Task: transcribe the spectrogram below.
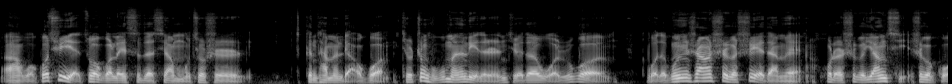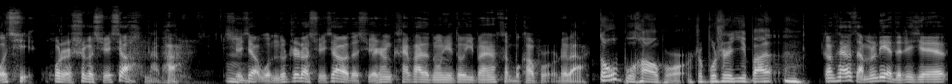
啊，我过去也做过类似的项目，就是跟他们聊过，就是政府部门里的人觉得，我如果我的供应商是个事业单位，或者是个央企，是个国企，或者是个学校，哪怕学校，我们都知道学校的学生开发的东西都一般很不靠谱，对吧？都不靠谱，这不是一般。刚才咱们列的这些，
